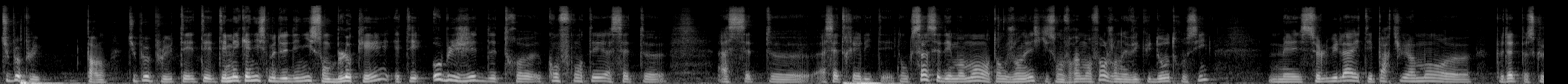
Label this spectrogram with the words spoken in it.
tu peux plus. Pardon, tu peux plus. Tes, mécanismes de déni sont bloqués et tu es obligé d'être confronté à cette, euh, à, cette, euh, à cette réalité. Donc ça, c'est des moments en tant que journaliste qui sont vraiment forts. J'en ai vécu d'autres aussi. Mais celui-là était particulièrement, euh, peut-être parce que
